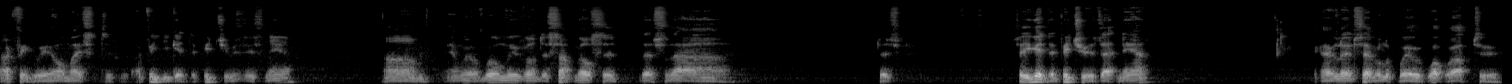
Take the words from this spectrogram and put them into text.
I think we almost, I think you get the picture with this now. Um, and we'll, we'll move on to something else that, that's, uh, that's, so you get the picture of that now. Okay, let's have a look where what we're up to.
